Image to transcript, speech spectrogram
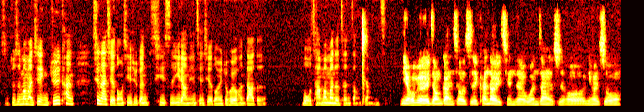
子。就是慢慢，其实你去看现在写的东西，也许跟其实一两年前写的东西就会有很大的落差，慢慢的成长这样子。你会不会有一种感受，是看到以前的文章的时候，你会说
